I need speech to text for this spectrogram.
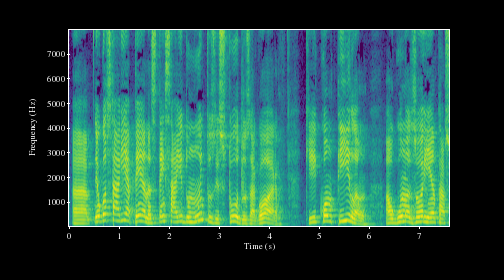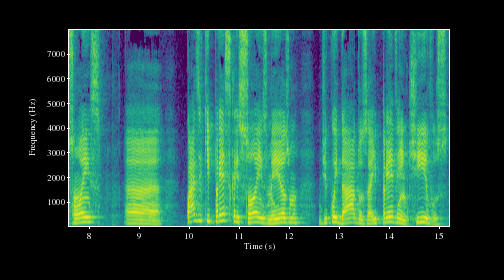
Uh, eu gostaria apenas, tem saído muitos estudos agora que compilam algumas orientações, uh, quase que prescrições mesmo, de cuidados aí preventivos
